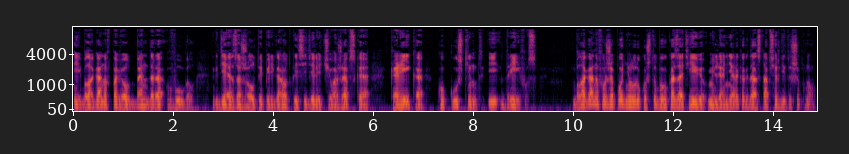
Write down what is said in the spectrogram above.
и Балаганов повел Бендера в угол, где за желтой перегородкой сидели Чеважевская, Корейка, Кукушкинд и Дрейфус. Балаганов уже поднял руку, чтобы указать ею миллионера, когда Остап сердито шепнул.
